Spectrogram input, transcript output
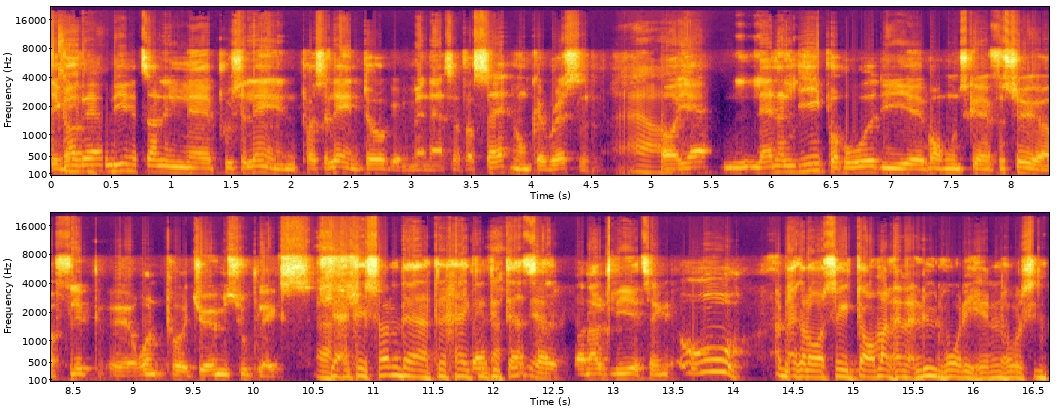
det kan godt være, at hun ligner sådan en uh, porcelæn, porcelæn-dukke, men altså for sat, hun kan wrestle. Ja, og... og ja, lander lige på hovedet, i, uh, hvor hun skal forsøge at flippe uh, rundt på German suplex. Ja, det er sådan der, det er rigtigt. Ja, det der, der, der nok lige at tænke, uh, og der kan du også se, at dommeren han er lynhurtig henne hos sin.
